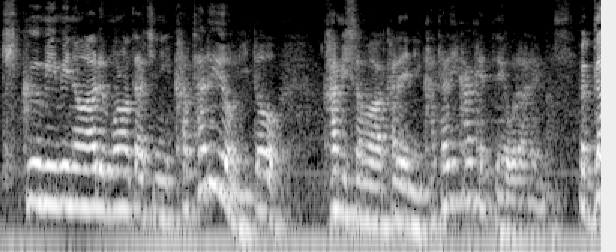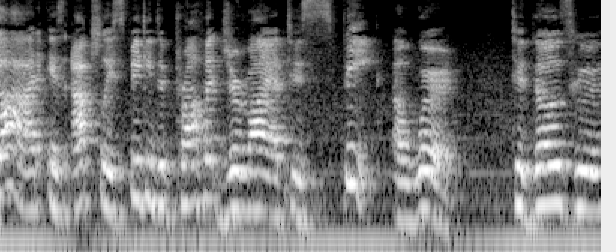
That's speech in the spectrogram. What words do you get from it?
聞く耳のある者たちに語るようにと神様は彼に語りかけておられます But God is actually speaking to prophet Jeremiah to speak a word to those who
